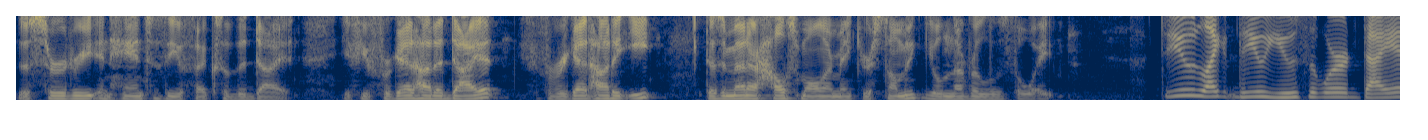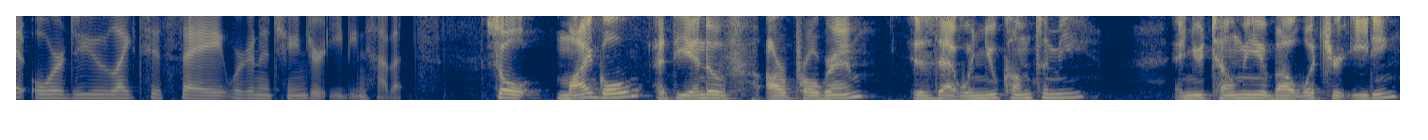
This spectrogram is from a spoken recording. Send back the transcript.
The surgery enhances the effects of the diet. If you forget how to diet, if you forget how to eat, doesn't matter how small or make your stomach, you'll never lose the weight. Do you like do you use the word diet or do you like to say we're going to change your eating habits? So, my goal at the end of our program is that when you come to me and you tell me about what you're eating,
